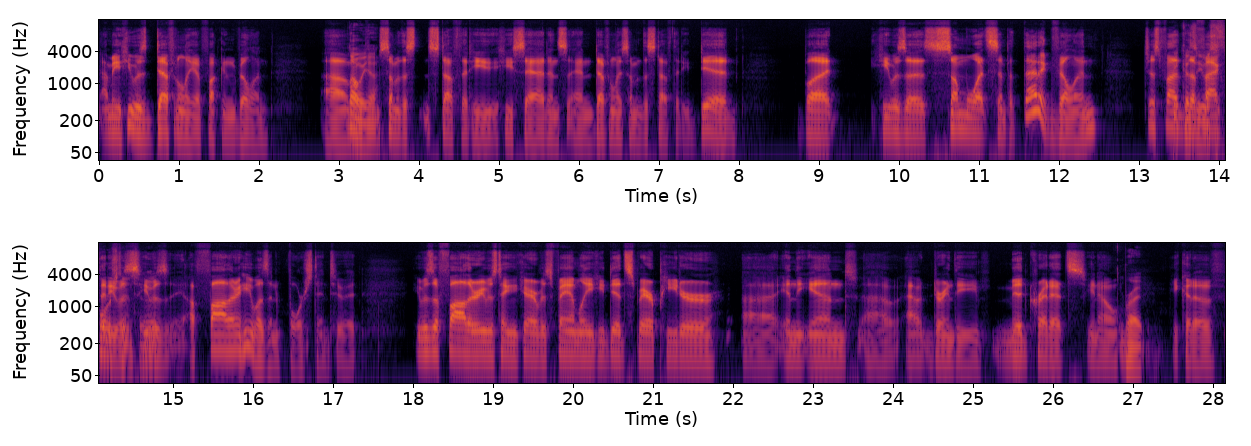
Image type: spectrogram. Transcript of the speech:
I mean, he was definitely a fucking villain. Um, Oh, yeah. some of the stuff that he he said, and and definitely some of the stuff that he did, but he was a somewhat sympathetic villain, just by Because the fact that he was he it. was a father. He wasn't forced into it. He was a father. He was taking care of his family. He did spare Peter uh, in the end uh, out during the mid credits. You know, Right. he could have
